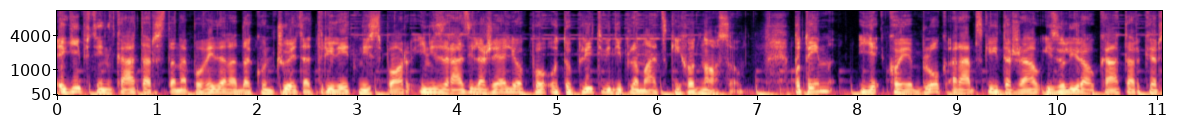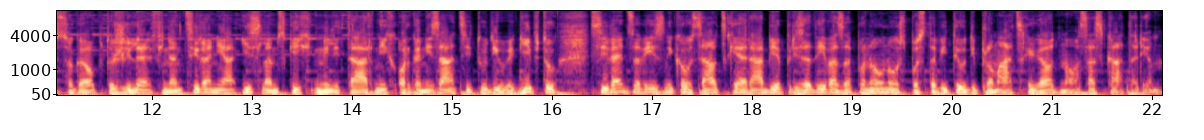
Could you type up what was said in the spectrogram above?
Egipt in Katar sta napovedala, da končujeta triletni spor in izrazila željo po otoplitvi diplomatskih odnosov. Potem je, ko je blok arabskih držav izoliral Katar, ker so ga obtožile financiranja islamskih militarnih organizacij tudi v Egiptu, si več zaveznikov Saudske Arabije prizadeva za ponovno vzpostavitev diplomatskega odnosa s Katarjem.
